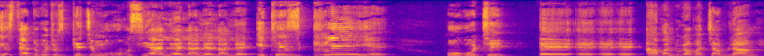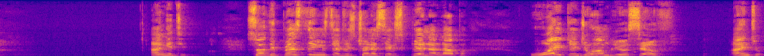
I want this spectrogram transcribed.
instead ukuthi usigijima siyale lale lale it is clear ukuthi eh eh eh, eh abantu kabajabulanga. Angithi so the best thing instead usitshona siexplain lapha why don't you humble yourself? Anjo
